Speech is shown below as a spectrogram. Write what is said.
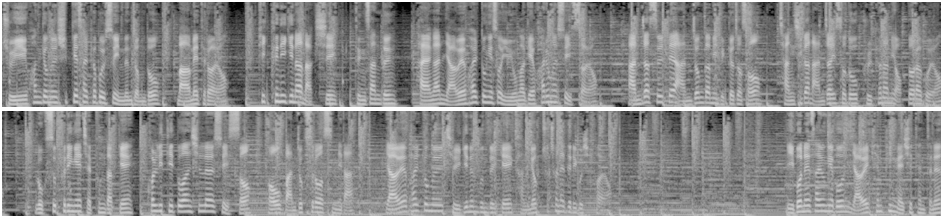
주위 환경을 쉽게 살펴볼 수 있는 점도 마음에 들어요. 피크닉이나 낚시, 등산 등 다양한 야외 활동에서 유용하게 활용할 수 있어요. 앉았을 때 안정감이 느껴져서 장시간 앉아 있어도 불편함이 없더라고요. 록스프링의 제품답게 퀄리티 또한 신뢰할 수 있어 더욱 만족스러웠습니다. 야외 활동을 즐기는 분들께 강력 추천해드리고 싶어요. 이번에 사용해본 야외 캠핑 메쉬 텐트는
